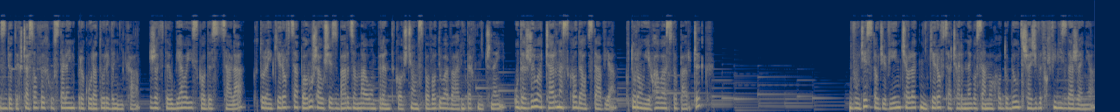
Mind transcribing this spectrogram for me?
Z dotychczasowych ustaleń prokuratury wynika, że w tył białej Skody Scala, której kierowca poruszał się z bardzo małą prędkością z powodu awarii technicznej, uderzyła czarna Skoda odstawia, którą jechała Stoparczyk. 29-letni kierowca czarnego samochodu był trzeźwy w chwili zdarzenia,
